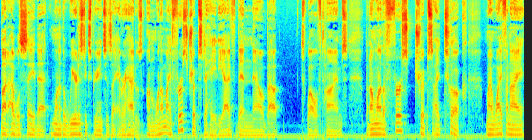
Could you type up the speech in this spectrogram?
but I will say that one of the weirdest experiences I ever had was on one of my first trips to Haiti. I've been now about 12 times, but on one of the first trips I took, my wife and I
